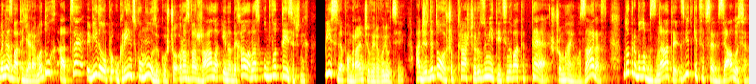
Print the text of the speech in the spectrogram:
Мене звати Ярема Дух, а це відео про українську музику, що розважала і надихала нас у 2000-х після помаранчевої революції. Адже для того, щоб краще розуміти і цінувати те, що маємо зараз, добре було б знати, звідки це все взялося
